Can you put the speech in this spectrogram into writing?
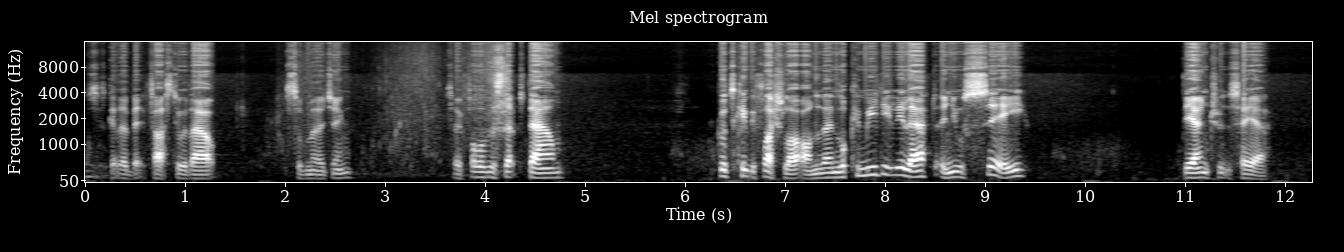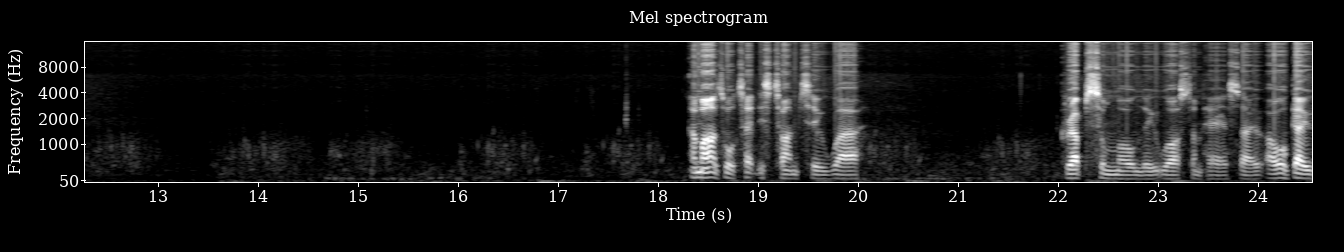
Let's just get a bit faster without submerging. So follow the steps down. Good to keep your flashlight on and then look immediately left and you'll see the entrance here. I might as well take this time to uh, grab some more loot whilst I'm here. So I will go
